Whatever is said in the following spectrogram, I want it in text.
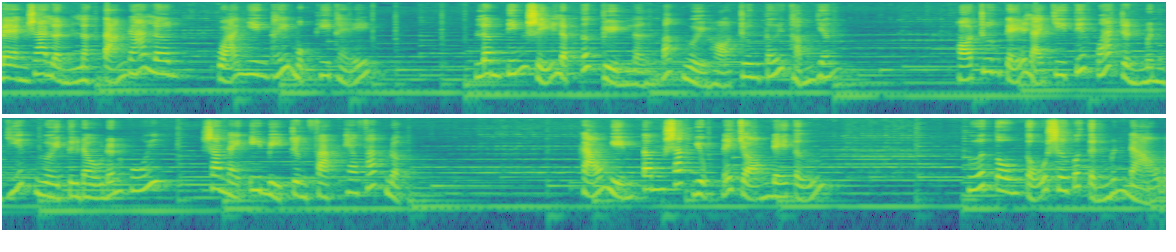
Bèn ra lệnh lật tảng đá lên Quả nhiên thấy một thi thể. Lâm tiến sĩ lập tức truyền lệnh bắt người họ trương tới thẩm vấn. Họ trương kể lại chi tiết quá trình mình giết người từ đầu đến cuối Sau này y bị trừng phạt theo pháp luật khảo nghiệm tâm sắc dục để chọn đệ tử. Hứa tôn tổ sư có tịnh minh đạo,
